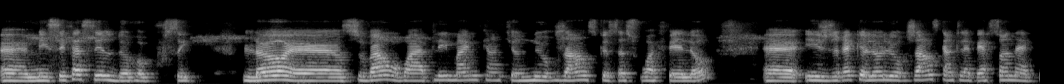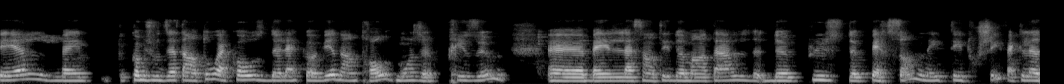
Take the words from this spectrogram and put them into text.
mais c'est facile de repousser. Là, euh, souvent, on va appeler même quand il y a une urgence que ce soit fait là. Euh, et je dirais que là, l'urgence, quand la personne appelle, ben, comme je vous disais tantôt, à cause de la COVID, entre autres, moi, je présume, euh, ben, la santé de mentale de plus de personnes a été touchée. La,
